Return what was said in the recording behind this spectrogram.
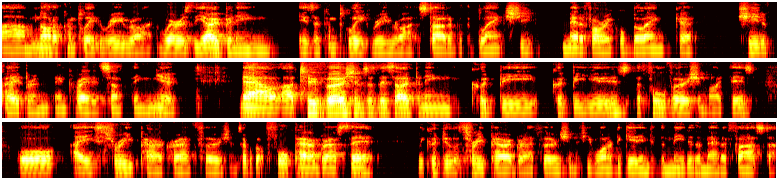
um, not a complete rewrite. Whereas the opening is a complete rewrite. It started with a blank sheet, metaphorical blank uh, sheet of paper, and, and, created something new. Now, uh, two versions of this opening could be could be used: the full version like this, or a three paragraph version. So we've got four paragraphs there. We could do a three paragraph version if you wanted to get into the meat of the matter faster.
